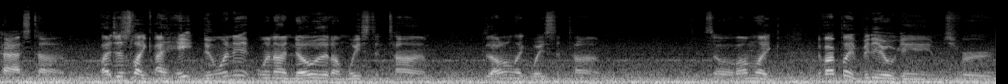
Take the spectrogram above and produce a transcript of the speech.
pastime. I just like, I hate doing it when I know that I'm wasting time. Cause I don't like wasting time. So if I'm like, if I play video games for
